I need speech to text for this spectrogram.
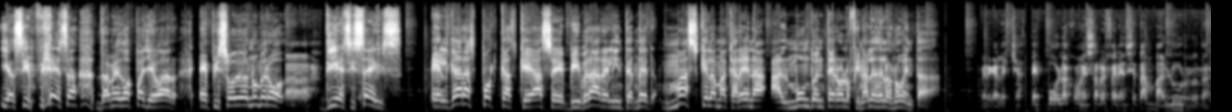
Y así empieza Dame dos para llevar. Episodio número Ah. 16. El Garas Podcast que hace vibrar el internet más que la Macarena al mundo entero a los finales de los 90. Verga, le echaste bola con esa referencia tan balurda.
